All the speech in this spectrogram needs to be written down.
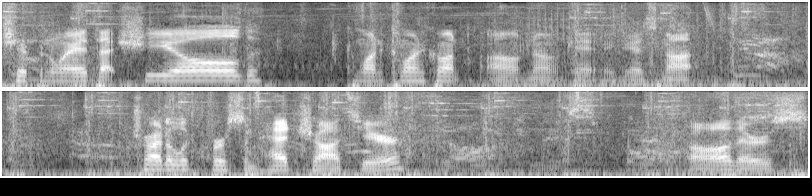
chipping away at that shield. Come on, come on, come on. Oh, no, okay, I guess not. Try to look for some headshots here. Oh, there's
